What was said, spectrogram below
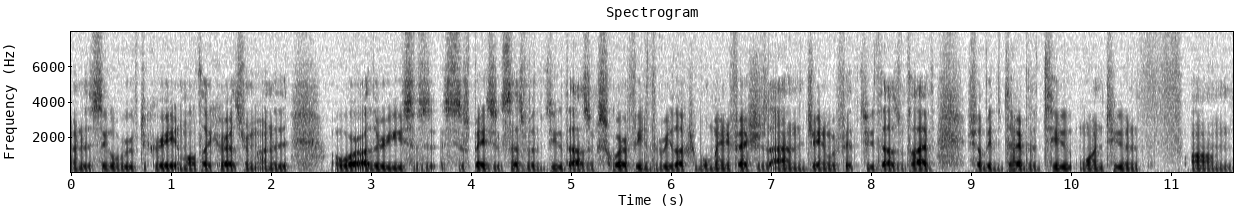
under the single roof to create a multi-classroom under the or other use of space excessive of 2,000 square feet of the relocatable manufacturers on the January 5th, 2005 shall be the type of 2, 1, 2, and um,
